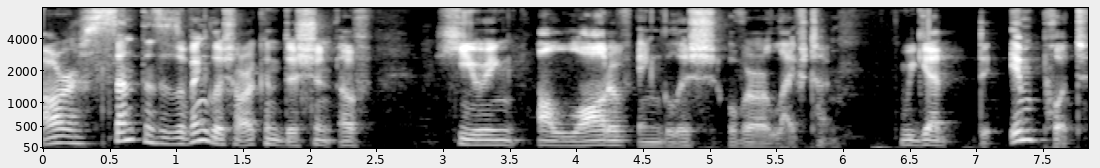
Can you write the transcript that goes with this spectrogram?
our sentences of English are a condition of hearing a lot of English over our lifetime. We get the input,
